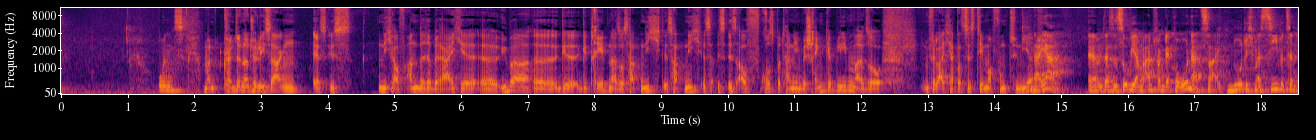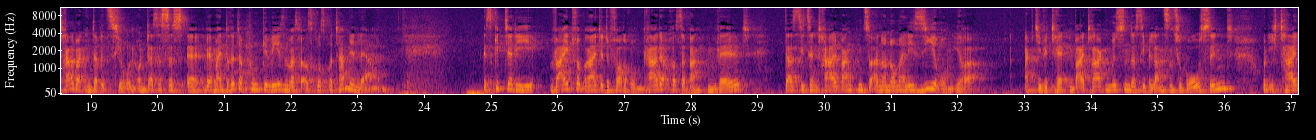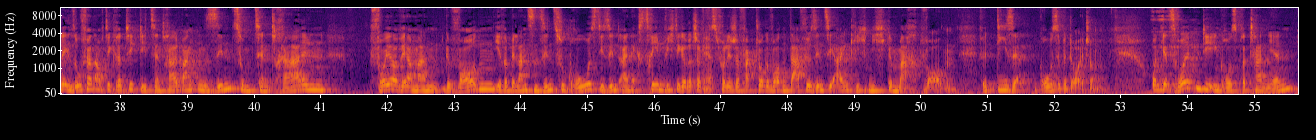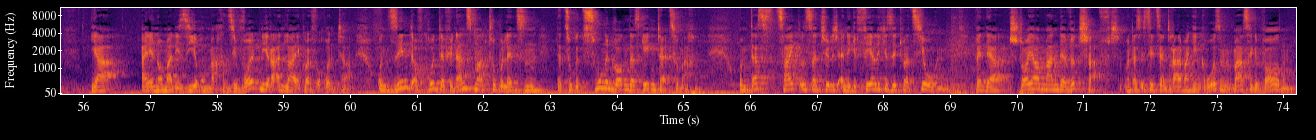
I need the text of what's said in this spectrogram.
Und man könnte natürlich sagen, es ist nicht auf andere Bereiche äh, übergetreten. Äh, also es hat nicht, es hat nicht, es, es ist auf Großbritannien beschränkt geblieben. Also vielleicht hat das System auch funktioniert. Naja, ähm, das ist so wie am Anfang der Corona-Zeit, nur durch massive Zentralbankinterventionen. Und das ist das, äh, wäre mein dritter Punkt gewesen, was wir aus Großbritannien lernen. Es gibt ja die weit verbreitete Forderung, gerade auch aus der Bankenwelt, dass die Zentralbanken zu einer Normalisierung ihrer Aktivitäten beitragen müssen, dass die Bilanzen zu groß sind. Und ich teile insofern auch die Kritik, die Zentralbanken sind zum zentralen Feuerwehrmann geworden. Ihre Bilanzen sind zu groß. Die sind ein extrem wichtiger wirtschaftspolitischer Faktor geworden. Dafür sind sie eigentlich nicht gemacht worden, für diese große Bedeutung. Und jetzt wollten die in Großbritannien ja eine Normalisierung machen. Sie wollten ihre Anleihekäufe runter und sind aufgrund der Finanzmarktturbulenzen dazu gezwungen worden, das Gegenteil zu machen. Und das zeigt uns natürlich eine gefährliche Situation, wenn der Steuermann der Wirtschaft, und das ist die Zentralbank in großem Maße geworden,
